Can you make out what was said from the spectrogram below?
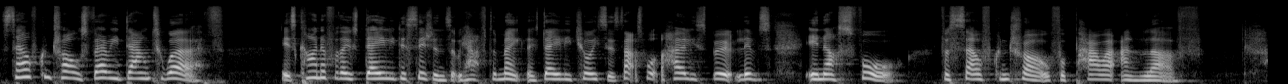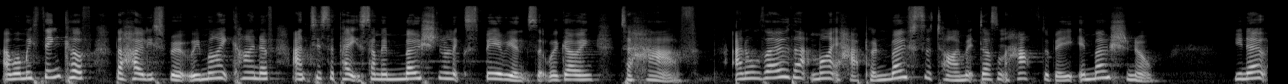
Self-control is very down to earth. It's kind of for those daily decisions that we have to make, those daily choices. That's what the Holy Spirit lives in us for, for self-control, for power and love. And when we think of the Holy Spirit, we might kind of anticipate some emotional experience that we're going to have. And although that might happen, most of the time it doesn't have to be emotional. You know,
